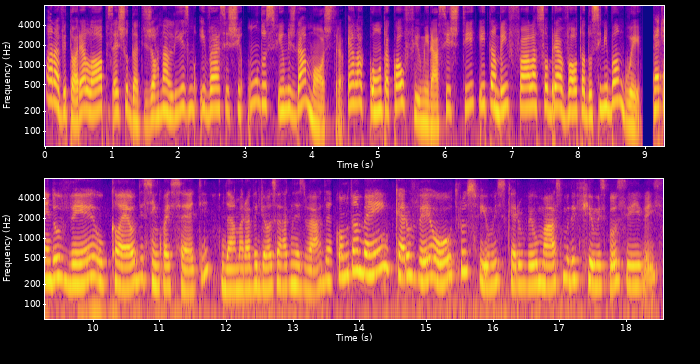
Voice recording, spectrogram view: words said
Ana Vitória Lopes é estudante de jornalismo e vai assistir um dos filmes da amostra. Ela conta qual filme irá assistir e também fala sobre a volta do Cine Banguê. Pretendo ver o Cleo de 5 às 7, da maravilhosa Agnes Varda, como também quero ver outros filmes, quero ver o máximo de filmes possíveis,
